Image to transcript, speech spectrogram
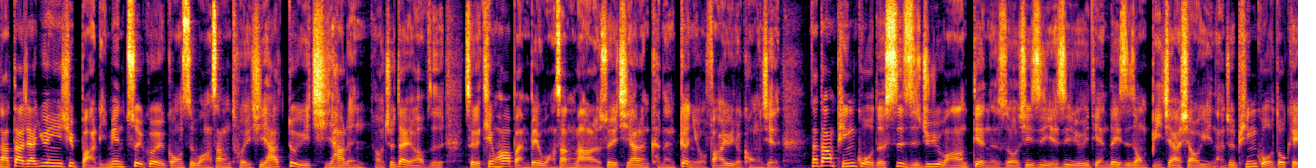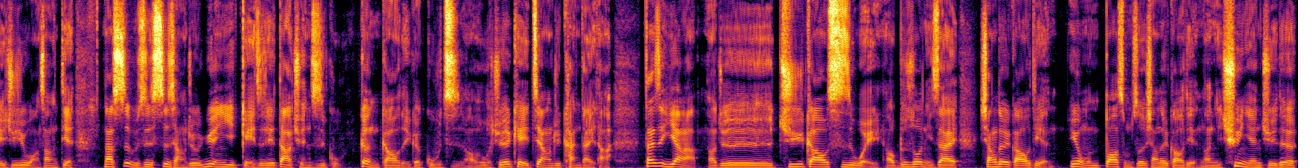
那大家愿意去把里面最贵的公司往上推，其实它对于其他人哦，就代表着这个天花板被往上拉了，所以其他人可能更有发育的空间。那当苹果的市值继续往上垫的时候，其实也是有一点类似这种比价效应啊，就苹果都可以继续往上垫，那是不是市场就愿意给这些大权值股更高的一个估值啊？我觉得可以这样去看待它，但是一样啊，啊就是。居高思维啊，不是说你在相对高点，因为我们不知道什么时候相对高点，那你去年觉得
